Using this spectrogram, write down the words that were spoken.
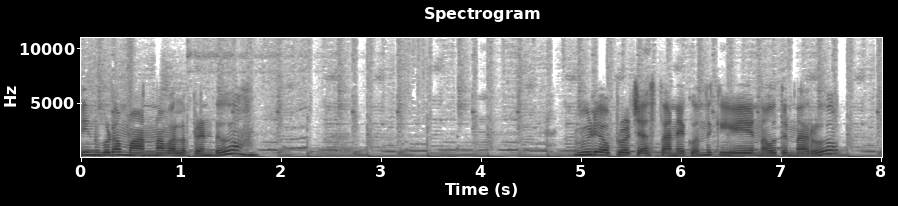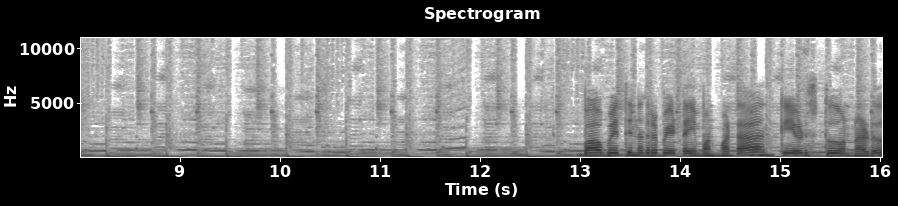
దీన్ని కూడా మా అన్న వాళ్ళ ఫ్రెండ్. వీడియో అప్లోడ్ చేస్తానే కొందుకి నవ్వుతున్నారు. బాబు అయితే నిద్రపోయే టైం అనమాట అందుకే ఏడుస్తూ ఉన్నాడు.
